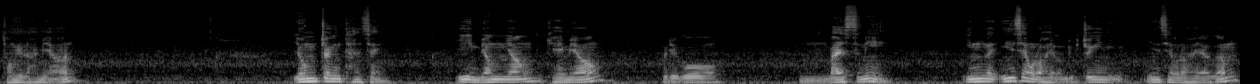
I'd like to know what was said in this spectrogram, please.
정리를 하면 영적인 탄생, 이 명령, 계명 그리고 음, 말씀이 인간 인생으로 하여금 육적인 인생으로 하여금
